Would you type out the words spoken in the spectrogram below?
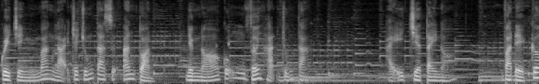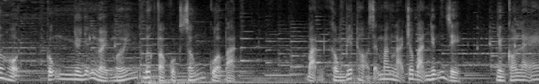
Quy trình mang lại cho chúng ta sự an toàn, nhưng nó cũng giới hạn chúng ta. Hãy chia tay nó và để cơ hội cũng như những người mới bước vào cuộc sống của bạn bạn không biết họ sẽ mang lại cho bạn những gì. Nhưng có lẽ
